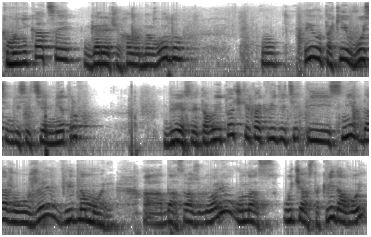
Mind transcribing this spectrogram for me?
коммуникации, горячую холодную воду. Вот. И вот такие 87 метров. Две световые точки, как видите, и с них даже уже видно море. А, да, сразу говорю, у нас участок видовой.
